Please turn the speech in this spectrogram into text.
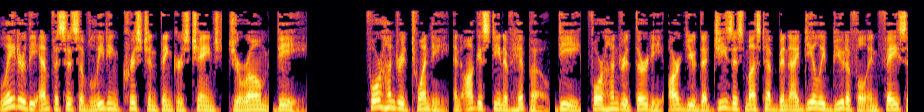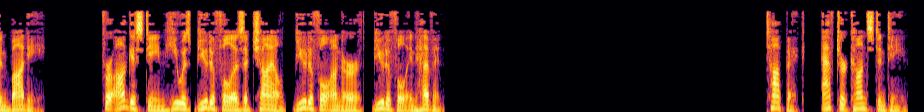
Later the emphasis of leading Christian thinkers changed. Jerome d. 420 and Augustine of Hippo d. 430 argued that Jesus must have been ideally beautiful in face and body. For Augustine he was beautiful as a child, beautiful on earth, beautiful in heaven. After Constantine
